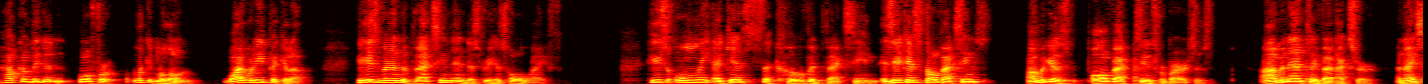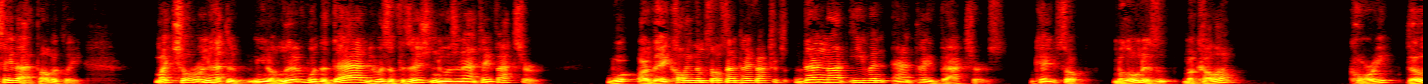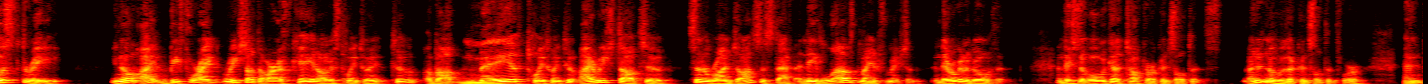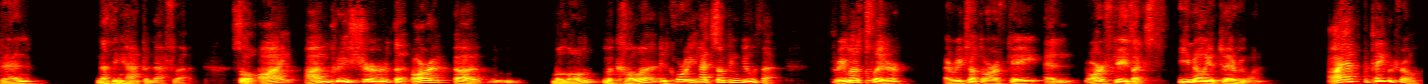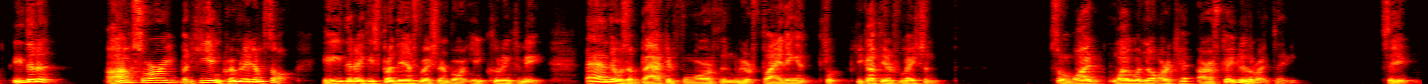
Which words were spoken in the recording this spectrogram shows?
How come they didn't? Well, for look at Malone. Why would he pick it up? He's been in the vaccine industry his whole life. He's only against the COVID vaccine. Is he against all vaccines? I'm against all vaccines for viruses. I'm an anti-vaxxer, and I say that publicly. My children had to, you know, live with a dad who was a physician who was an anti-vaxxer. Are they calling themselves anti-vaxxers? They're not even anti-vaxxers. Okay, so Malone isn't. McCullough, Kory, those three. You know, I before I reached out to RFK in August 2022, about May of 2022, I reached out to Senator Ron Johnson's staff, and they loved my information, and they were going to go with it. And they said, "Well, we got to talk to our consultants." I didn't know who their consultants were, and then nothing happened after that. So I, I'm pretty sure that our uh, Malone, McCullough, and Kory had something to do with that. Three months later, I reached out to RFK, and RFK is like emailing it to everyone. I have the paper trail. He did it. I'm sorry, but he incriminated himself. He did it. He spread the information including to me. and there was a back and forth, and we were fighting it. So he got the information. So why why wouldn't RFK do the right thing? See,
